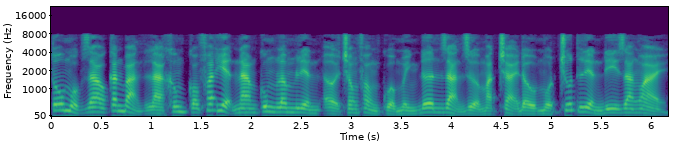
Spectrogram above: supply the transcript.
Tô mục dao căn bản là không có phát hiện nam cung lâm liền ở trong phòng của mình đơn giản rửa mặt trải đầu một chút liền đi ra ngoài.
